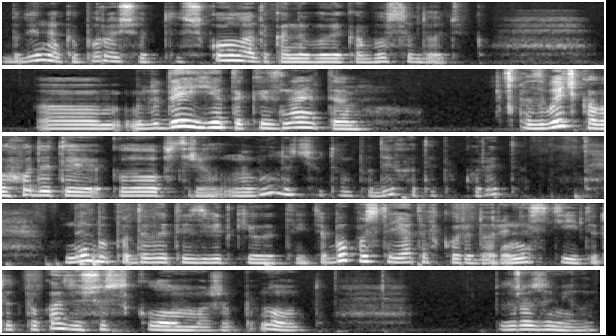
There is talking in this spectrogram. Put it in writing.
будинок і поруч от школа така невелика або садочок. Е, у людей є такий, знаєте, звичка виходити, коли обстріл на вулицю, там подихати, покурити. В небо подивитись, звідки летить, або постояти в коридорі. Не стійте. Тут показує, що склом може Ну, от, зрозуміло.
